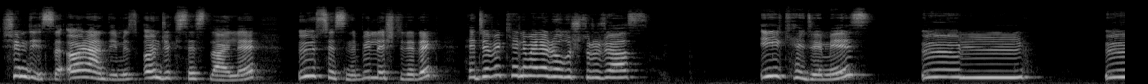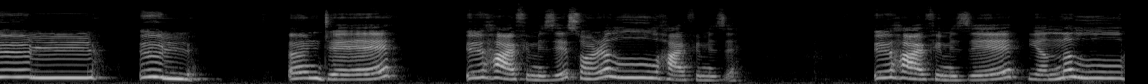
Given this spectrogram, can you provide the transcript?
Şimdi ise öğrendiğimiz önceki seslerle Ü sesini birleştirerek hece ve kelimeler oluşturacağız. İlk hecemiz ül, ül, ül. Önce Ü harfimizi sonra L harfimizi. Ü harfimizi yanına L.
